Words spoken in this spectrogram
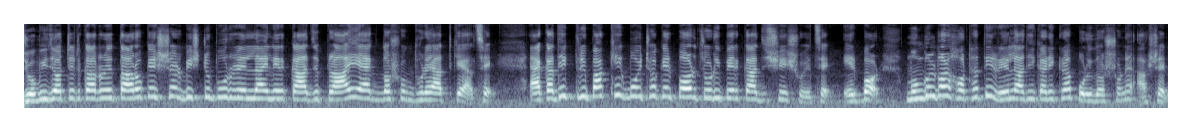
জমি জটের কারণে তারকেশ্বর বিষ্ণুপুর রেল লাইনের কাজ প্রায় এক দশক ধরে আটকে আছে। একাধিক ত্রিপাক্ষিক বৈঠকের পর জরিপের কাজ শেষ হয়েছে। এরপর মঙ্গলবার হঠাৎই রেল আধিকারিকরা পরিদর্শনে আসেন।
